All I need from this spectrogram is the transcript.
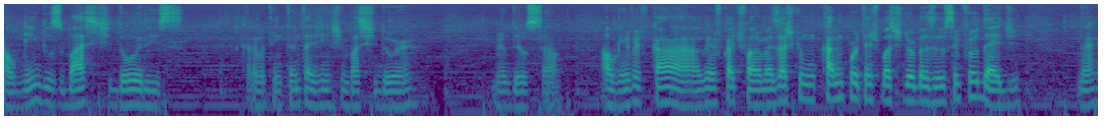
Alguém dos bastidores. Caramba, tem tanta gente em bastidor. Meu Deus do céu. Alguém vai ficar, alguém vai ficar de fora, mas acho que um cara importante no bastidor brasileiro sempre foi o Dead, né?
